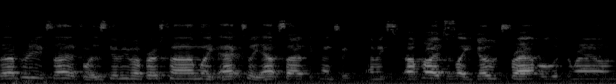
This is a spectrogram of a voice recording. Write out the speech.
but I'm pretty excited for it. This is gonna be my first time like actually outside the country. I'm ex- I'll probably just like go travel, look around.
